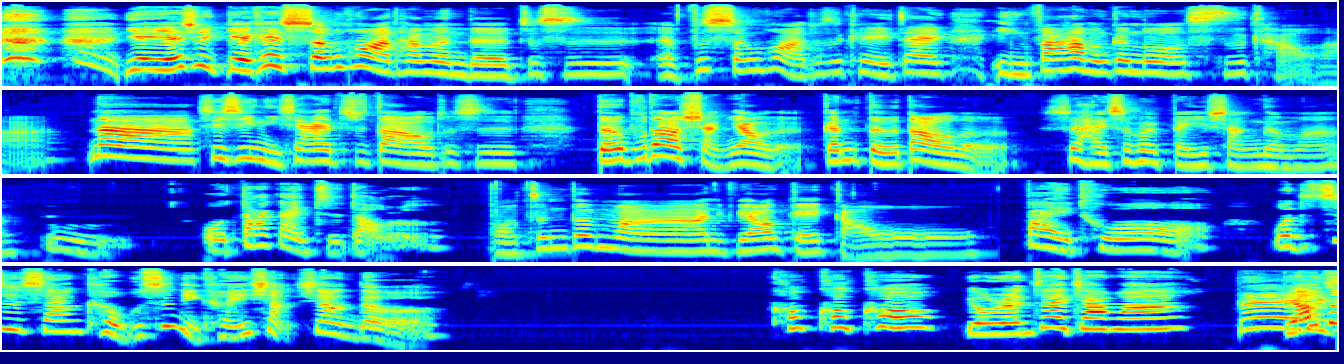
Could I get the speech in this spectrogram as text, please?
也也许也可以深化他们的，就是呃，不是深化，就是可以再引发他们更多的思考啦。那西西，你现在知道，就是得不到想要的，跟得到了是还是会悲伤的吗？嗯，我大概知道了。哦，真的吗？你不要给搞哦！拜托，我的智商可不是你可以想象的。扣扣扣，有人在家吗？对不要在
